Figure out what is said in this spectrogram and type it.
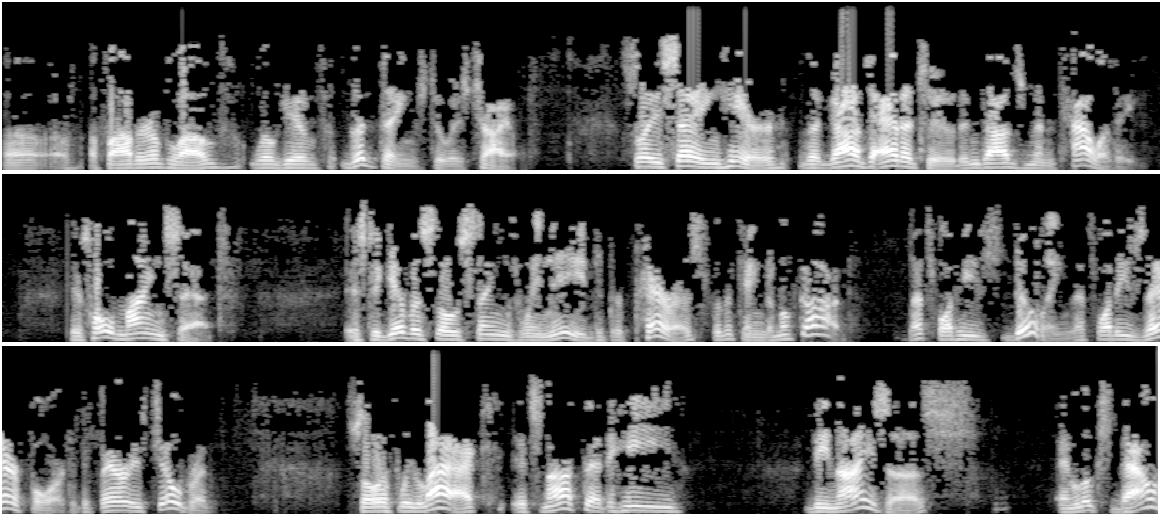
Uh, a father of love will give good things to his child. So he's saying here that God's attitude and God's mentality, his whole mindset, is to give us those things we need to prepare us for the kingdom of God. That's what He's doing. That's what He's there for, to prepare His children. So if we lack, it's not that He denies us and looks down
